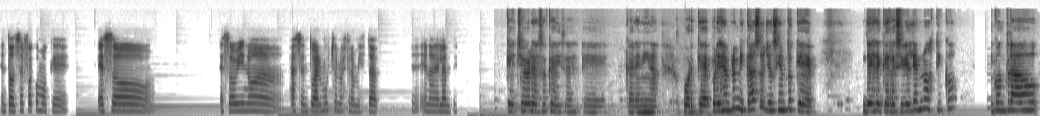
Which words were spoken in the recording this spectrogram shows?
Entonces fue como que eso, eso vino a acentuar mucho nuestra amistad eh, en adelante. Qué chévere eso que dices, eh, Karenina, porque, por ejemplo, en mi caso, yo siento que desde que recibí el diagnóstico, he encontrado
